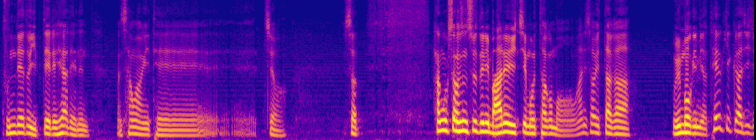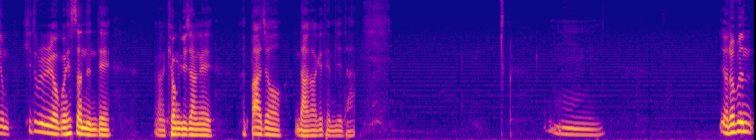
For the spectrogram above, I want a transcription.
군대도 입대를 해야 되는 상황이 됐죠. 그래서 한국 선수들이 말을 잊지 못하고 멍하니 서 있다가 울먹이며 태극기까지 좀 휘두르려고 했었는데 어, 경기장에 빠져 나가게 됩니다. 음, 여러분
